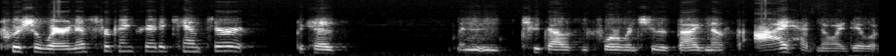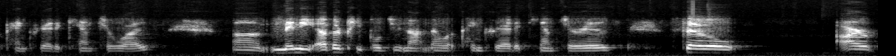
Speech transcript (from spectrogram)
push awareness for pancreatic cancer because in 2004 when she was diagnosed, I had no idea what pancreatic cancer was. Um, many other people do not know what pancreatic cancer is. So our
